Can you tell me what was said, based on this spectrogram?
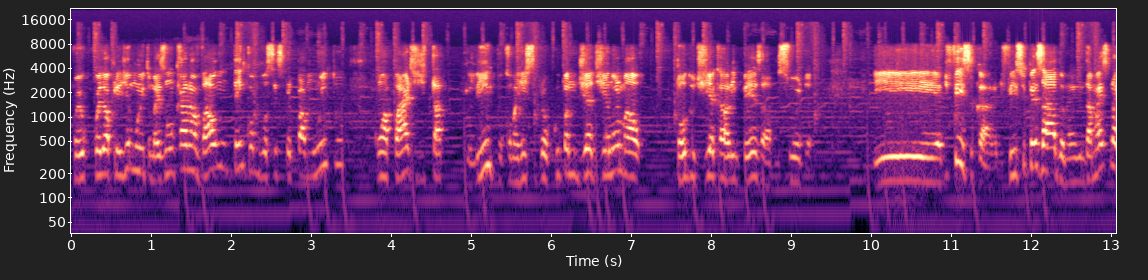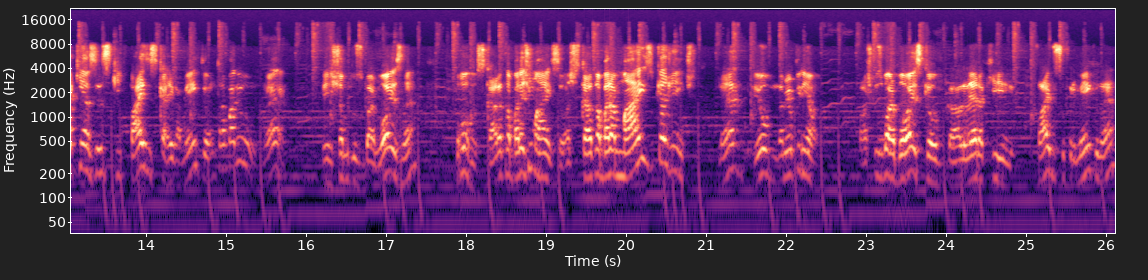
foi o que eu aprendi muito, mas no carnaval não tem como você se preocupar muito com a parte de estar tá limpo, como a gente se preocupa no dia a dia normal. Todo dia aquela limpeza absurda. E é difícil, cara, é difícil e pesado, né? Ainda mais para quem às vezes que faz esse carregamento, é um trabalho, né? A gente chama dos barboys, né? Porra, os caras trabalham demais. Eu acho que os caras trabalham mais do que a gente, né? Eu, na minha opinião. Eu acho que os barboys, que é a galera que faz o suprimento, né?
